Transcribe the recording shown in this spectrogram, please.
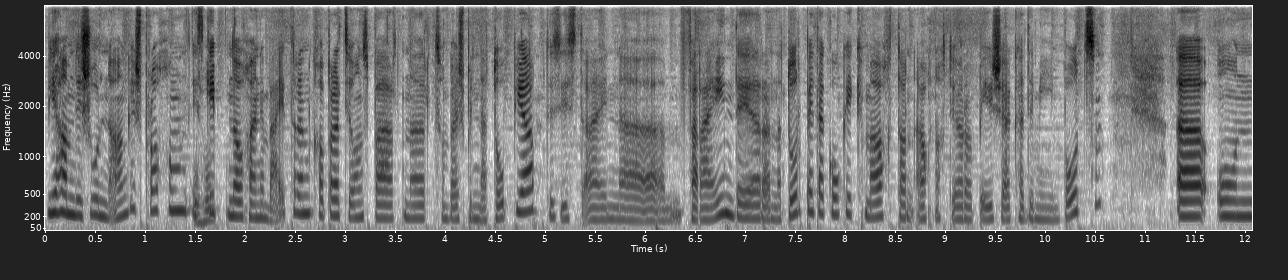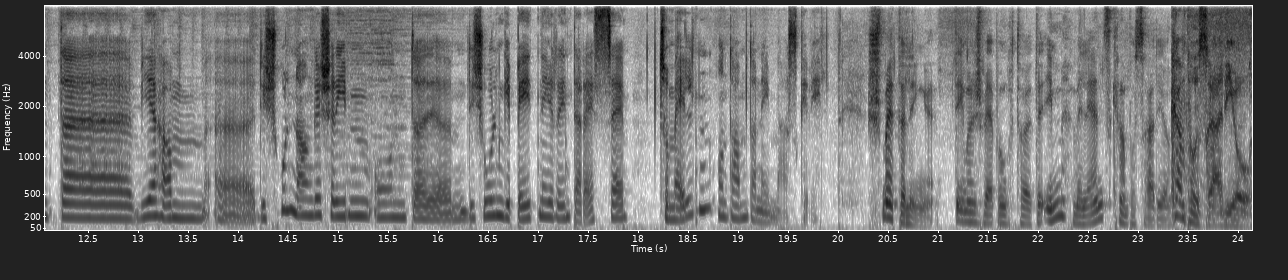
Wir haben die Schulen angesprochen. Es mhm. gibt noch einen weiteren Kooperationspartner, zum Beispiel Natopia. Das ist ein äh, Verein, der Naturpädagogik macht, dann auch noch die Europäische Akademie in Bozen. Äh, und äh, wir haben äh, die Schulen angeschrieben und äh, die Schulen gebeten, ihr Interesse zu melden und haben dann eben ausgewählt. Schmetterlinge, Themenschwerpunkt heute im Valenz Campusradio. Campusradio,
